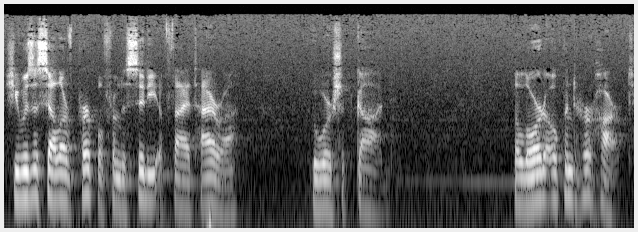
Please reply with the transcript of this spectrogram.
She was a seller of purple from the city of Thyatira who worshiped God. The Lord opened her heart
